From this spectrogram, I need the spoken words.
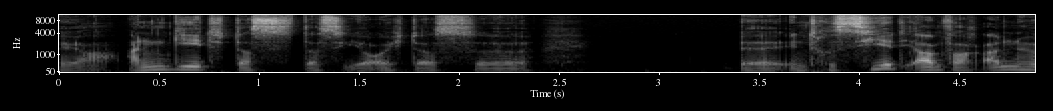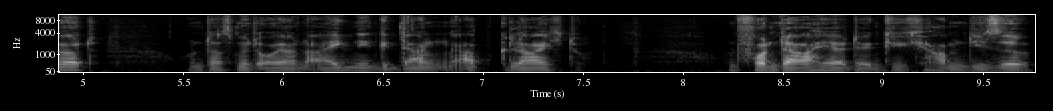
ja, angeht, dass, dass ihr euch das äh, äh, interessiert einfach anhört und das mit euren eigenen Gedanken abgleicht. Und von daher denke ich, haben diese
